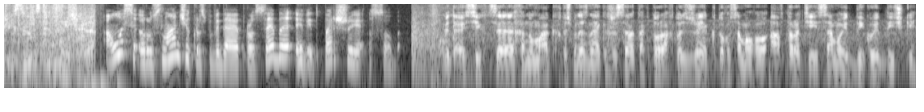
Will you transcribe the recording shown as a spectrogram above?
приксила спідничка. А ось Русланчик розповідає про себе від першої особи. Вітаю всіх, це Ханумак. Хтось мене знає як режисера та актора, а хтось вже як того самого автора тієї самої дикої дички.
